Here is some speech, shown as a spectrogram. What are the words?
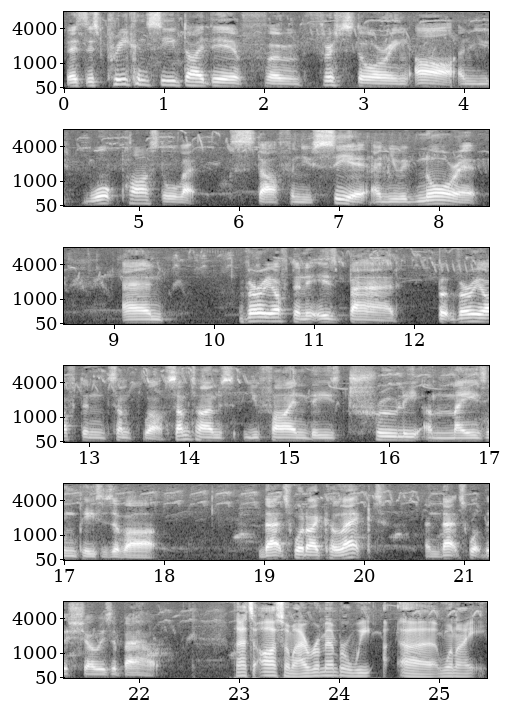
There's this preconceived idea from thrift storing art, and you walk past all that stuff, and you see it, and you ignore it, and very often it is bad. But very often, some well, sometimes you find these truly amazing pieces of art. That's what I collect, and that's what this show is about. That's awesome. I remember we uh, when I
